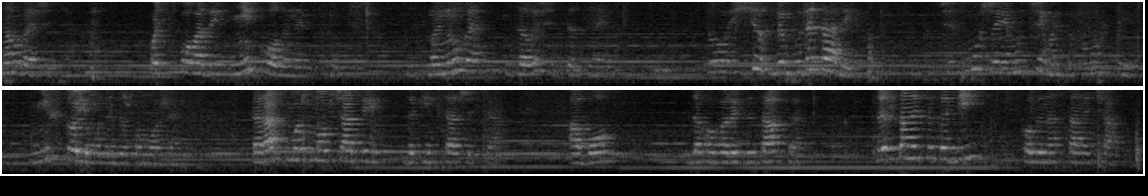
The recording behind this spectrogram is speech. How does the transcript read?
нове життя, хоч спогади ніколи не відступлять. Минуле залишиться з ним. То що з ним буде далі? Чи зможе йому чимось допомогти? Ніхто йому не допоможе. Тарас може мовчати до кінця життя або заговорити завтра. Це станеться тоді, коли настане час.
